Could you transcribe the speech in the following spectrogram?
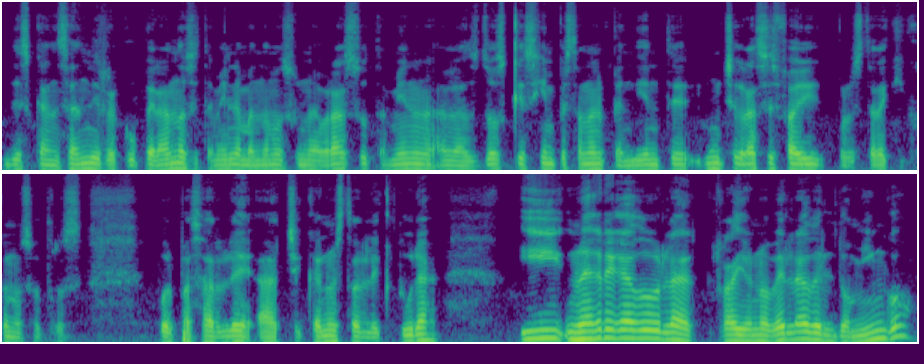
descansando y recuperándose. También le mandamos un abrazo. También a las dos que siempre están al pendiente. Muchas gracias, Fabi, por estar aquí con nosotros, por pasarle a checar nuestra lectura. Y no he agregado la radionovela del domingo,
